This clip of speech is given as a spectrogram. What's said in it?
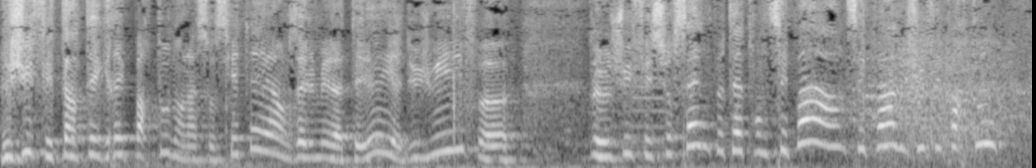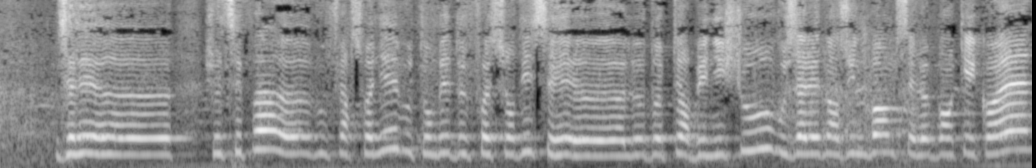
Le juif est intégré partout dans la société. Hein. Vous allumez la télé, il y a du juif. Euh, le juif est sur scène, peut-être, on ne sait pas, hein, on ne sait pas. Le juif est partout. Vous allez, euh, je ne sais pas, euh, vous faire soigner, vous tombez deux fois sur dix, c'est le docteur Bénichou. Vous allez dans une banque, c'est le banquier Cohen.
